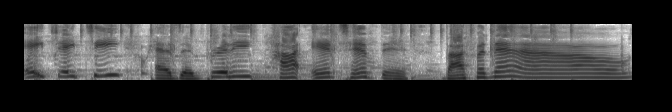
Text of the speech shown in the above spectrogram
H A T as in pretty, hot, and tempting. Bye for now.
